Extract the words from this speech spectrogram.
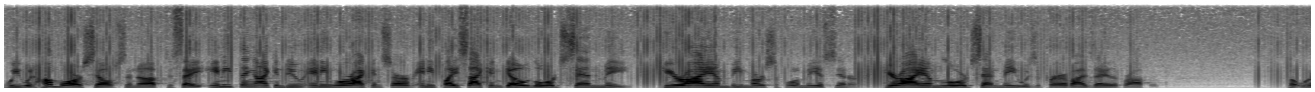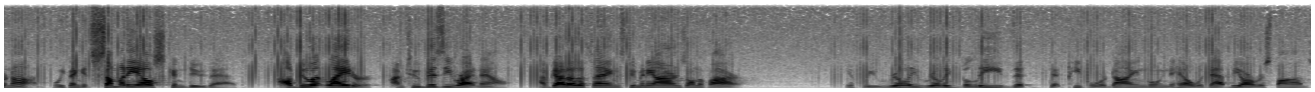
we would humble ourselves enough to say, anything I can do, anywhere I can serve, any place I can go, Lord, send me. Here I am, be merciful to me, a sinner. Here I am, Lord, send me, was the prayer of Isaiah the prophet. But we're not. We think it's somebody else can do that. I'll do it later. I'm too busy right now. I've got other things, too many irons on the fire if we really, really believe that, that people were dying and going to hell, would that be our response?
